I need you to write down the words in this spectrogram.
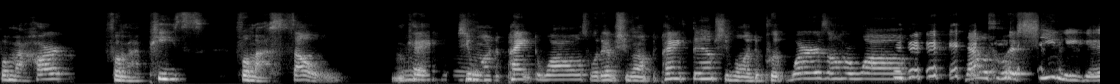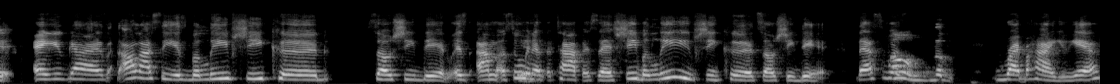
for my heart, for my peace, for my soul. Okay. Mm-hmm. She wanted to paint the walls, whatever she wanted to paint them. She wanted to put words on her wall. that was what she needed. And you guys, all I see is believe she could, so she did. It's, I'm assuming yeah. at the top it says she believed she could, so she did. That's what oh. the right behind you, yeah?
